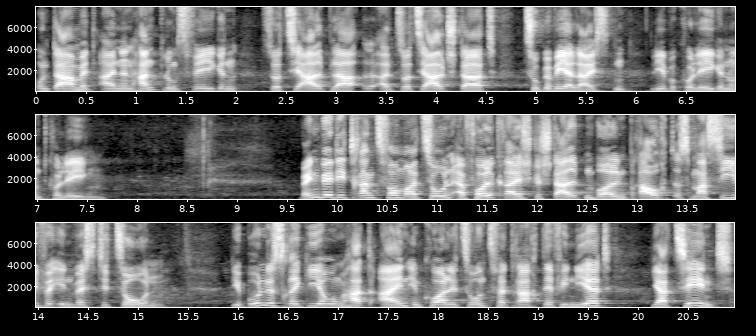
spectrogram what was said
und damit einen handlungsfähigen äh, Sozialstaat zu gewährleisten, liebe Kolleginnen und Kollegen. Wenn wir die Transformation erfolgreich gestalten wollen, braucht es massive Investitionen. Die Bundesregierung hat ein im Koalitionsvertrag definiert Jahrzehnt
